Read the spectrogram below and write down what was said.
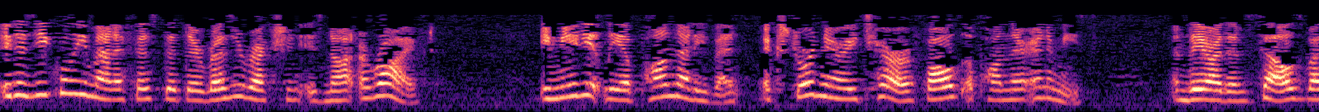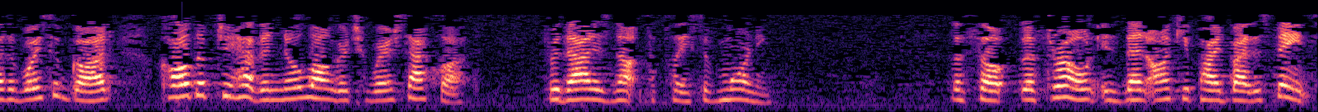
it is equally manifest that their resurrection is not arrived. Immediately upon that event, extraordinary terror falls upon their enemies, and they are themselves, by the voice of God, called up to heaven no longer to wear sackcloth, for that is not the place of mourning. The, th- the throne is then occupied by the saints,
